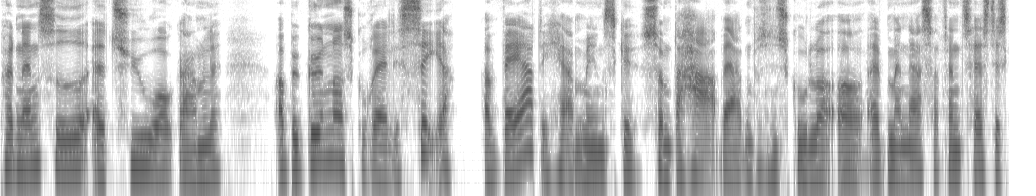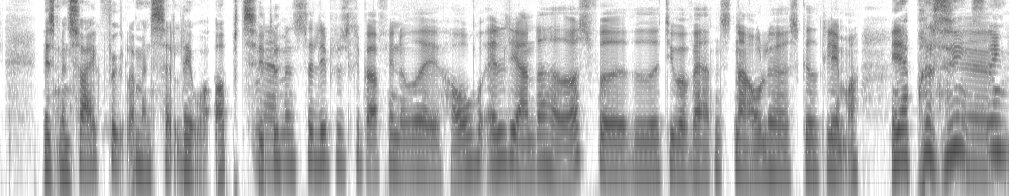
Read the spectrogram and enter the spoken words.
på den anden side af 20 år gamle og begynder at skulle realisere at være det her menneske, som der har verden på sine skuldre, og at man er så fantastisk. Hvis man så ikke føler, at man selv lever op til Ja, det. men så lige pludselig bare finder ud af, hov, alle de andre havde også fået at vide, at de var verdens navle og skede glimmer. Ja, præcis. Øhm. Ikke?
